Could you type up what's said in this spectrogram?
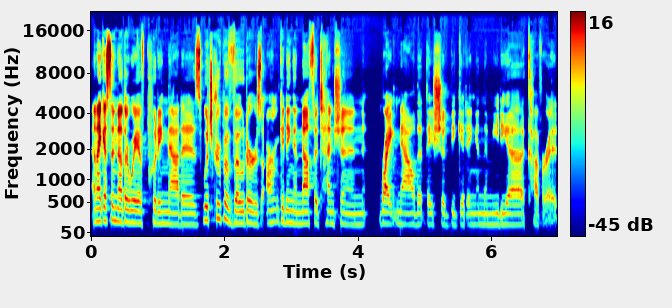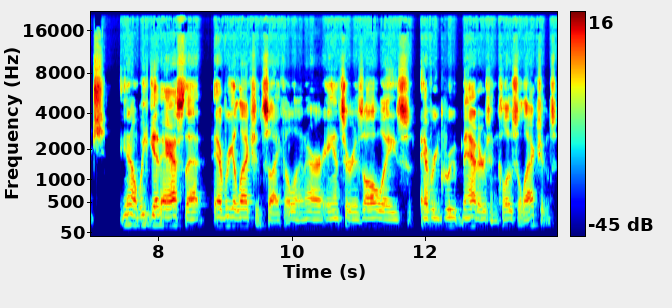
And I guess another way of putting that is which group of voters aren't getting enough attention right now that they should be getting in the media coverage? You know, we get asked that every election cycle, and our answer is always every group matters in close elections.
